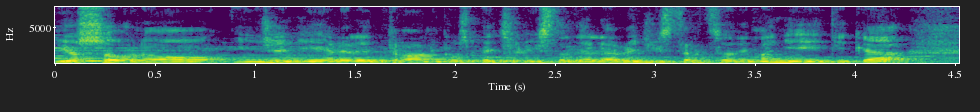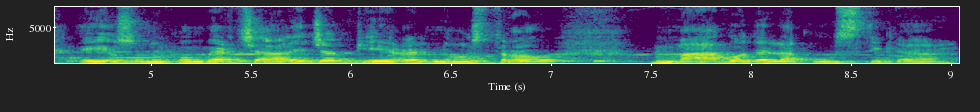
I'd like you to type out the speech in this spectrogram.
io sono ingegnere elettronico specialista della registrazione magnetica e io sono commerciale. Giampiero è il nostro mago dell'acustica,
